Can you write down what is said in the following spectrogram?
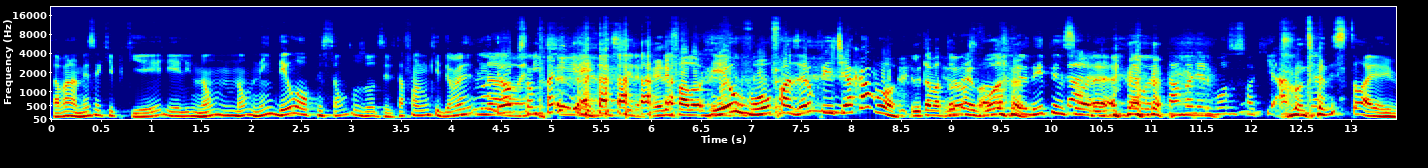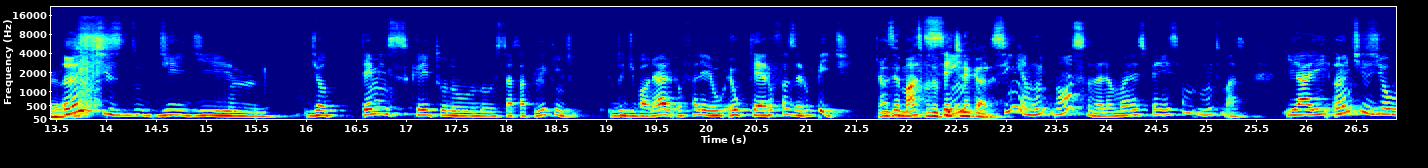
tava na mesma equipe que ele, ele não, não nem deu a opção dos outros. Ele tá falando que deu, mas ele não, Não, deu a é opção pra mentira, ninguém. é. Ele falou, eu vou fazer o pitch e acabou. Ele tava não nervoso falou. que ele nem pensou, Cara, né? não, eu tava nervoso, só que a minha- Contando história aí, meu. antes do- de, de, de eu ter me inscrito no, no Startup Weekend do de Balneário, eu falei, eu, eu quero fazer o pitch. Mas é massa fazer o pitch, né, cara? Sim, é muito. Nossa, velho, é uma experiência muito massa. E aí, antes de eu.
